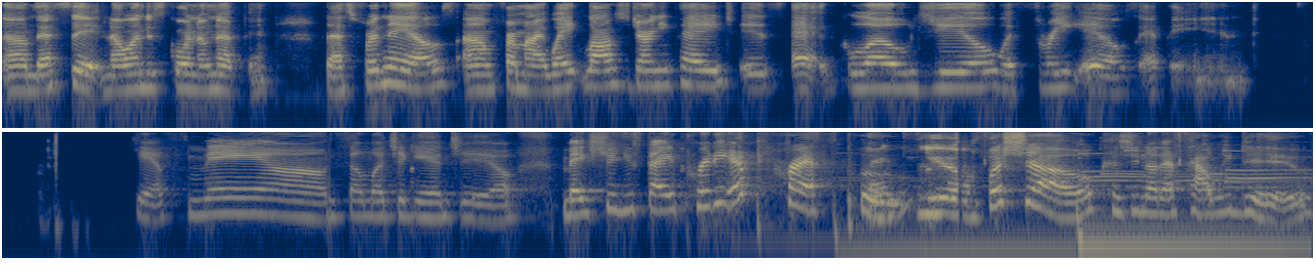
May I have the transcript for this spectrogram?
Um, that's it. No underscore, no nothing. That's for nails. Um, for my weight loss journey page is at Glow Jill with three L's at the end. Yes, ma'am. So much again, Jill. Make sure you stay pretty impressed, Pooh. Thank you. For sure, because you know that's how we do.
